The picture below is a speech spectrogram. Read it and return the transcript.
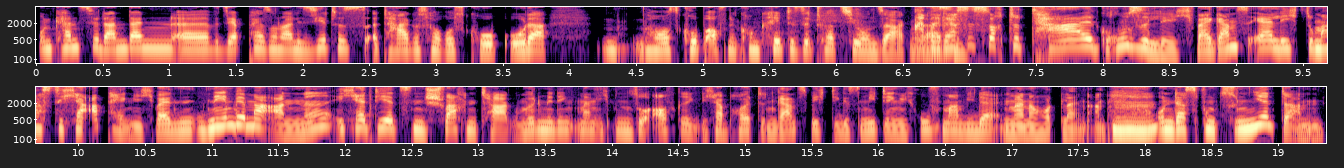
und kannst dir dann dein äh, sehr personalisiertes äh, Tageshoroskop oder ein Horoskop auf eine konkrete Situation sagen Aber lassen. das ist doch total gruselig, weil ganz ehrlich, du machst dich ja abhängig. Weil nehmen wir mal an, ne, ich hätte jetzt einen schwachen Tag und würde mir denken, Mann, ich bin so aufgeregt, ich habe heute ein ganz wichtiges Meeting, ich rufe mal wieder in meiner Hotline an. Mhm. Und das funktioniert dann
